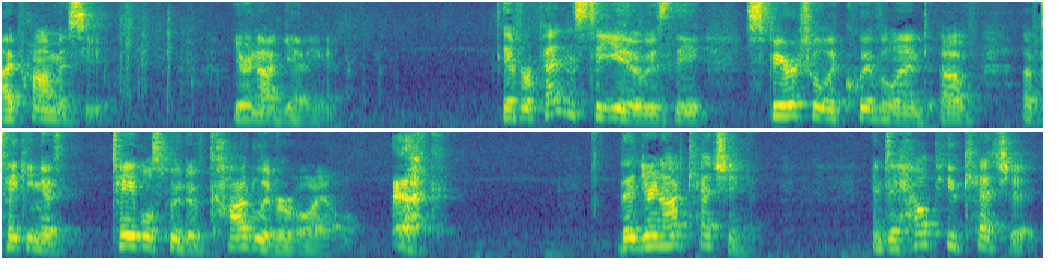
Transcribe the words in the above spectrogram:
I promise you, you're not getting it. If repentance to you is the spiritual equivalent of, of taking a tablespoon of cod liver oil, ugh, then you're not catching it. And to help you catch it,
